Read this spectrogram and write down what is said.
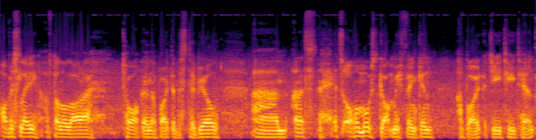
obviously I've done a lot of talking about the vestibule um, and it's it's almost got me thinking about a GT tent.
